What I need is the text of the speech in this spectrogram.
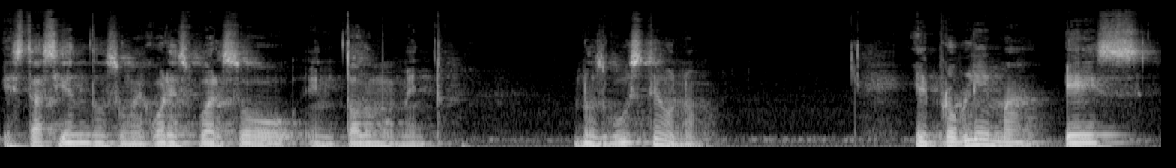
está haciendo su mejor esfuerzo en todo momento, nos guste o no. El problema es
